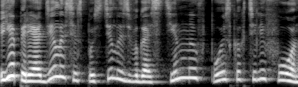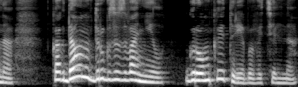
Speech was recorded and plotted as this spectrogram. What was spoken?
я переоделась и спустилась в гостиную в поисках телефона, когда он вдруг зазвонил – громко и требовательно.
